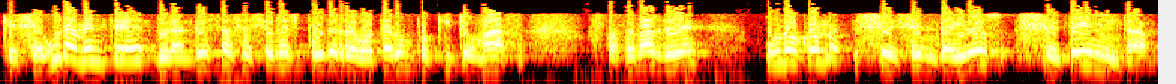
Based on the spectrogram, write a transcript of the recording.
que seguramente durante estas sesiones puede rebotar un poquito más, hasta zonas de 1,6270.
